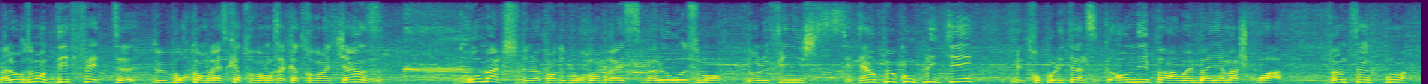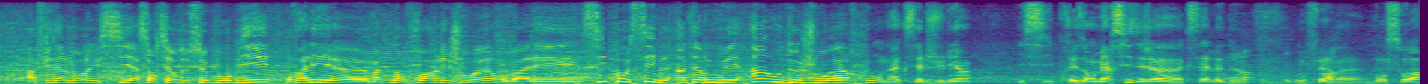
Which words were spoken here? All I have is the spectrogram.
Malheureusement, défaite de Bourg-en-Bresse 91 à 95. Gros match de la part de Bourg-en-Bresse. Malheureusement, dans le finish, c'était un peu compliqué. Metropolitan, emmené par Wembanyama, je crois, 25 points, a finalement réussi à sortir de ce bourbier. On va aller euh, maintenant voir les joueurs. On va aller, si possible, interviewer un ou deux joueurs. Nous, on a Axel Julien ici présent. Merci déjà, Axel, de nous faire euh, bonsoir.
